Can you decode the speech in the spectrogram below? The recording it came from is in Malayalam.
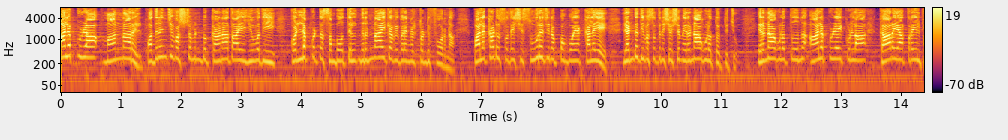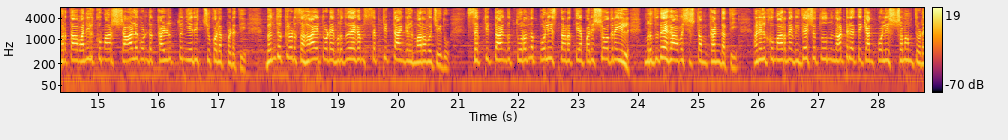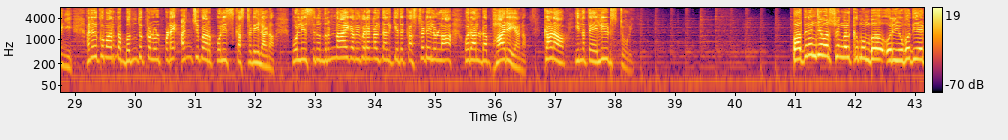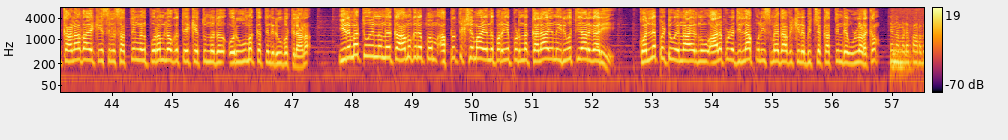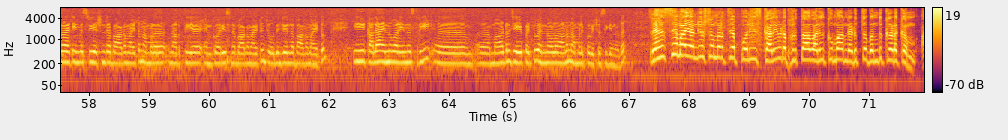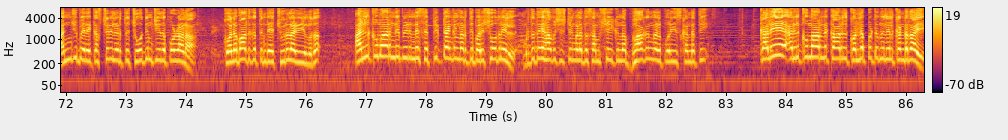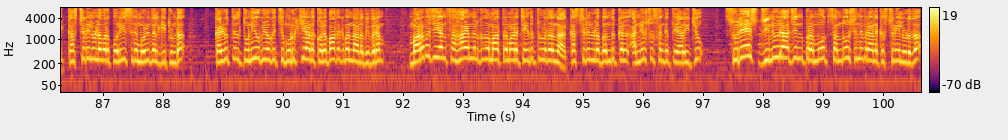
ആലപ്പുഴ മാന്നാറിൽ പതിനഞ്ച് വർഷം മുൻപ് കാണാതായ യുവതി കൊല്ലപ്പെട്ട സംഭവത്തിൽ നിർണായക വിവരങ്ങൾ ട്വന്റി ഫോറിന് പാലക്കാട് സ്വദേശി സൂരജിനൊപ്പം പോയ കലയെ രണ്ട് ദിവസത്തിനു ശേഷം എറണാകുളത്ത് എത്തിച്ചു. എറണാകുളത്ത് നിന്ന് ആലപ്പുഴയ്ക്കുള്ള കാർ യാത്രയിൽ ഭർത്താവ് അനിൽകുമാർ ഷാൾ കൊണ്ട് കഴുത്തു ഞെരിച്ചു കൊലപ്പെടുത്തി. ബന്ധുക്കളുടെ സഹായത്തോടെ മൃതദേഹം സെപ്റ്റിക് ടാങ്കിൽ മറവ് ചെയ്തു. സെപ്റ്റിക് ടാങ്ക് തുറന്ന് പോലീസ് നടത്തിയ പരിശോധനയിൽ മൃതദേഹ അവശിഷ്ടം കണ്ടെത്തി. അനിൽകുമാറിനെ വിദേശത്തു നിന്ന് നാട്ടിലെത്തിക്കാൻ പോലീസ് ശ്രമം തുടങ്ങി. അനിൽകുമാറിന്റെ ബന്ധുക്കൾ ഉൾപ്പെടെ അഞ്ചു പേർ പോലീസ് കസ്റ്റഡിയിലാണ്. പോലീസിന് നിർണായക വിവരങ്ങൾ നൽകിയത് കസ്റ്റഡിയിലുള്ള ഒരാളുടെ ഭാര്യയാണ്. കാണാം ഇന്നത്തെ ലീഡ് സ്റ്റോറി. പതിനഞ്ച് വർഷങ്ങൾക്ക് മുമ്പ് ഒരു യുവതിയെ കാണാതായ കേസിൽ സത്യങ്ങൾ പുറം ലോകത്തേക്ക് എത്തുന്നത് ഒരു ഊമക്കത്തിന്റെ രൂപത്തിലാണ്. ഇരമത്തൂരിൽ നിന്ന് കാമുകനൊപ്പം അപ്രത്യക്ഷമായെന്ന് പറയപ്പെടുന്ന കല എന്ന ഇരുപത്തിയാറുകാരി കൊല്ലപ്പെട്ടു എന്നായിരുന്നു ആലപ്പുഴ ജില്ലാ പോലീസ് മേധാവിക്ക് ലഭിച്ച കത്തിന്റെ ഉള്ളടക്കം. നമ്മുടെ ഫർദർ ആയിട്ട് ഇൻവെസ്റ്റിഗേഷന്റെ ഭാഗമായിട്ട് നമ്മൾ നടത്തിയ എൻക്വയറീസിന്റെ ഭാഗമായിട്ടും ചോദ്യം ചെയ്യലിന്റെ ഭാഗമായിട്ടും ഈ കല എന്ന് പറയുന്ന സ്ത്രീ മർഡർ ചെയ്യപ്പെട്ടു എന്നുള്ളതാണ് നമ്മളിപ്പോൾ വിശ്വസിക്കുന്നത്. രഹസ്യമായി അന്വേഷണം നടത്തിയ പോലീസ് കലയുടെ ഭർത്താവ് അനിൽകുമാറിന്റെ അടുത്ത ബന്ധുക്കളടക്കം അഞ്ചുപേരെ കസ്റ്റഡിയിലെടുത്ത് ചോദ്യം ചെയ്തപ്പോഴാണ് കൊലപാതകത്തിന്റെ ചുരുളഴിയുന്നത്. അനിൽകുമാറിന്റെ വീടിന്റെ സെപ്റ്റിക് ടാങ്കിൽ നടത്തിയ പരിശോധനയിൽ മൃതദേഹാവശിഷ്ടങ്ങളെന്ന് സംശയിക്കുന്ന ഭാഗങ്ങൾ പോലീസ് കണ്ടെത്തി. കലയെ അനിൽകുമാറിന്റെ കാറിൽ കൊല്ലപ്പെട്ട നിലയിൽ കണ്ടതായി കസ്റ്റഡിയിലുള്ളവർ പോലീസിന് മൊഴി നൽകിയിട്ടുണ്ട്. കഴുത്തിൽ തുണി ഉപയോഗിച്ച് മുറുക്കിയാണ് കൊലപാതകമെന്നാണ് വിവരം. മറവ് ചെയ്യാൻ സഹായം നൽകുക മാത്രമാണ് ചെയ്തിട്ടുള്ളതെന്ന് കസ്റ്റഡിയിലുള്ള ബന്ധുക്കൾ അന്വേഷണ സംഘത്തെ അറിയിച്ചു. സുരേഷ് ജിനുരാജൻ പ്രമോദ് സന്തോഷ് എന്നിവരാണ് കസ്റ്റഡിയിലുള്ളത്.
